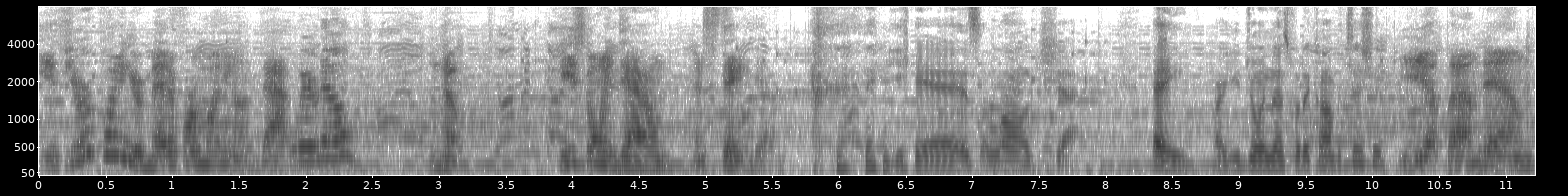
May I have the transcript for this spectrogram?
if you're putting your metaphor money on that weirdo, no. He's going down and staying down. yeah, it's a long shot. Hey, are you joining us for the competition? Yep, I'm down.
